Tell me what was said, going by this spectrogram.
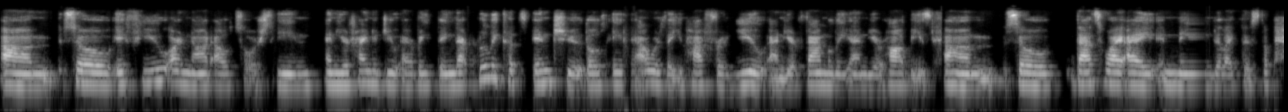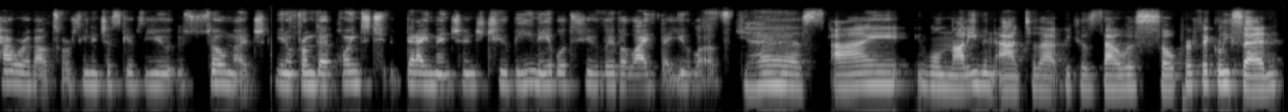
Um, so if you are not outsourcing and you're trying to do everything, that really cuts into those eight hours that you have for you and your family and your hobbies. Um, so that's why I named it like this the power of outsourcing. It just gives you so much, you know, from the points to, that I mentioned to being able to live a life that you love. Yes, I will not even add to that because that was so perfectly said.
